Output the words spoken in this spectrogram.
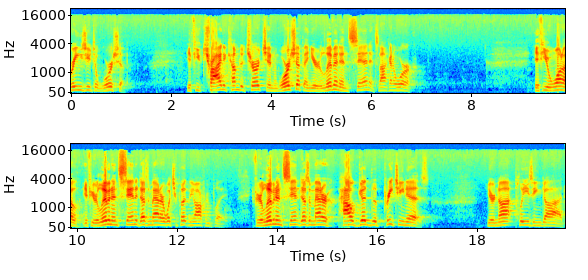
brings you to worship. If you try to come to church and worship and you're living in sin, it's not going to work. If you want to, if you're living in sin, it doesn't matter what you put in the offering plate. If you're living in sin, it doesn't matter how good the preaching is. You're not pleasing God.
